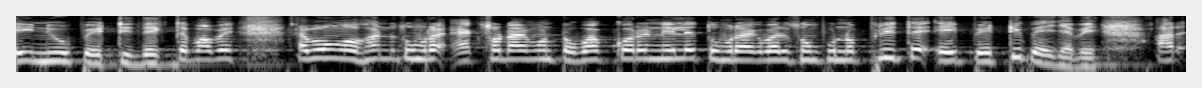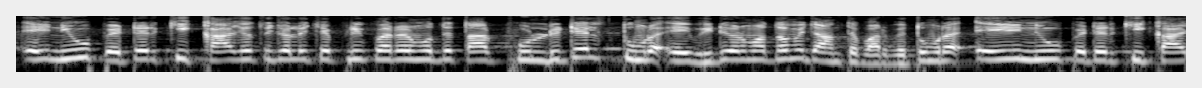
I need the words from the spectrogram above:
এই নিউ পেডটি দেখতে পাবে এবং ওখানে তোমরা একশো ডায়মন্ড টপ আপ করে নিলে তোমরা একবারে সম্পূর্ণ ফ্রিতে এই পেডটি পেয়ে যাবে। আর এই নিউ পেটের কি কাজ হতে চলেছে ফ্রি ফায়ারের মধ্যে, তার ফুল ডিটেলস তোমরা এই ভিডিওর মাধ্যমে জানতে পারবে। তোমরা এই নিউ পেটের কি কাজ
